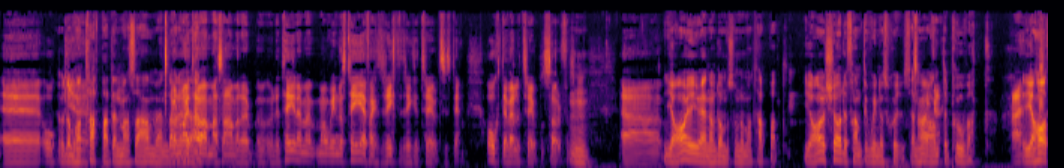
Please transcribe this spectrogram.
Eh, och, Och de har eh, tappat en massa Ja, användare. de har tappat en massa användare under tiden. Men, Windows 10 är faktiskt ett riktigt, riktigt trevligt system. Och det är väldigt trevligt på Surface. Mm. Eh, Jag är ju en av dem som de har tappat. Jag körde fram till Windows 7, sen har jag Okej. inte provat. nej. Jag har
